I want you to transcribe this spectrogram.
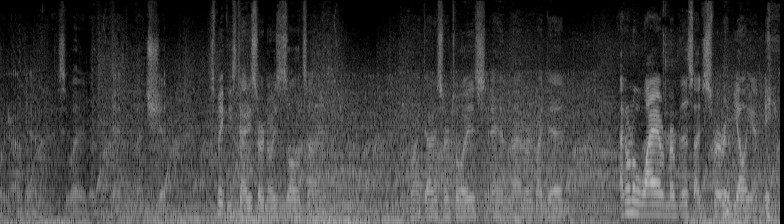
my god, yeah. See what I do? That shit. Let's make these dinosaur noises all the time. My dinosaur toys, and I remember my dad. I don't know why I remember this. I just remember him yelling at me.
